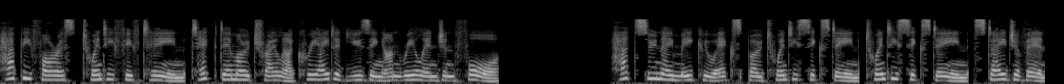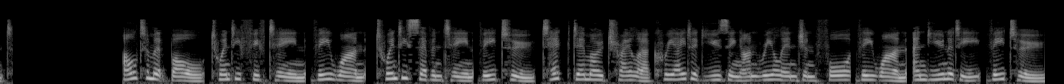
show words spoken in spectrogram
Happy Forest 2015 tech demo trailer created using Unreal Engine 4 Hatsune Miku Expo 2016 2016 stage event. Ultimate Bowl 2015 V1 2017 V2 tech demo trailer created using Unreal Engine 4 V1 and Unity V2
